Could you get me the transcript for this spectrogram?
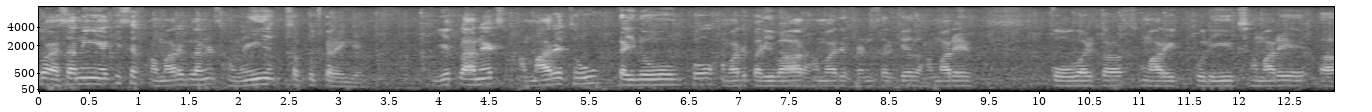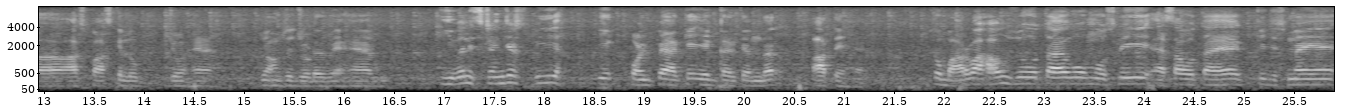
सो so, ऐसा नहीं है कि सिर्फ़ हमारे प्लानट्स हमें ही सब कुछ करेंगे। ये प्लानट्स हमारे थ्रू कई लोगों को, हमारे परिवार, हमारे फ्रेंड सर्कल हमारे कोवर्कर्स हमारे कोलीग्स हमारे आसपास के लोग जो हैं, जो हमसे जुड़े हुए हैं इवन स्ट्रेंजर्स भी एक पॉइंट पे आके एक घर के अंदर आते हैं। तो बारवा हाउस जो होता है, वो मोस्टली ऐसा होता है कि जिसमें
